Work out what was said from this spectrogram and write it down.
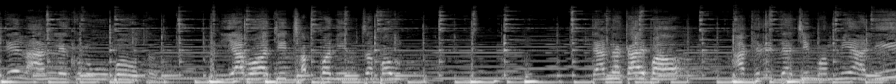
ते लहान लेकरू उभं होत. आणि या भावाची छप्पन इंच पाऊल. त्यानं काय पाव आखरी त्याची मम्मी आली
